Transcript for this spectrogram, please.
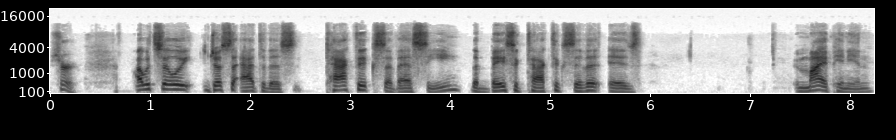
Sure. I would say, just to add to this, tactics of SE, the basic tactics of it is, in my opinion,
